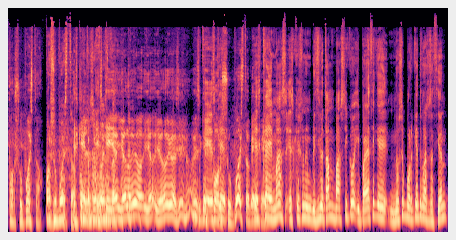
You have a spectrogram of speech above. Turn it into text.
Por supuesto. Por supuesto. Es que, yo, lo digo, yo, lo digo, así, ¿no? Es que, por supuesto que Es que, además es que es un principio tan básico y parece que, no sé por qué, tengo la sensación,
